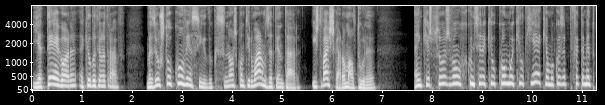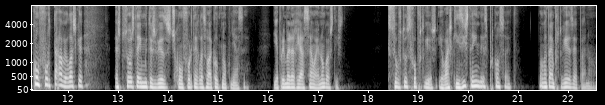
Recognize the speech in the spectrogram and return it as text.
e até agora aquilo bateu na trave. Mas eu estou convencido que se nós continuarmos a tentar, isto vai chegar a uma altura em que as pessoas vão reconhecer aquilo como aquilo que é, que é uma coisa perfeitamente confortável. Acho que as pessoas têm muitas vezes desconforto em relação àquilo que não conhecem. E a primeira reação é: não gosto disto. Sobretudo se for português. Eu acho que existe ainda esse preconceito. Vão cantar em português, é pá, não.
